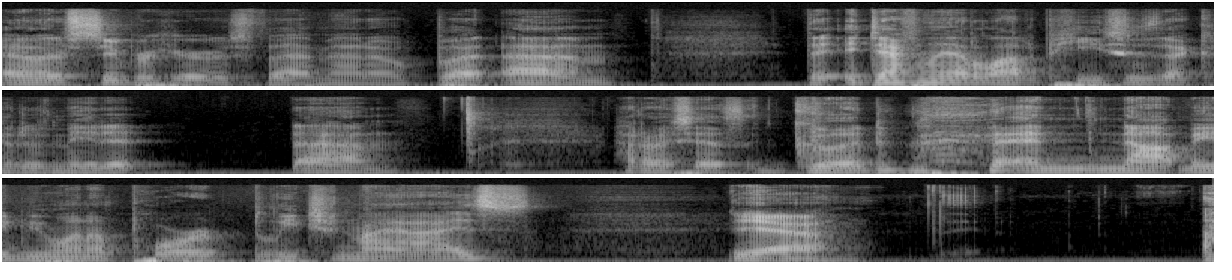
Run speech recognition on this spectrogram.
and other superheroes for that matter. But um, it definitely had a lot of pieces that could have made it um, how do I say this good and not made me want to pour bleach in my eyes. Yeah.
